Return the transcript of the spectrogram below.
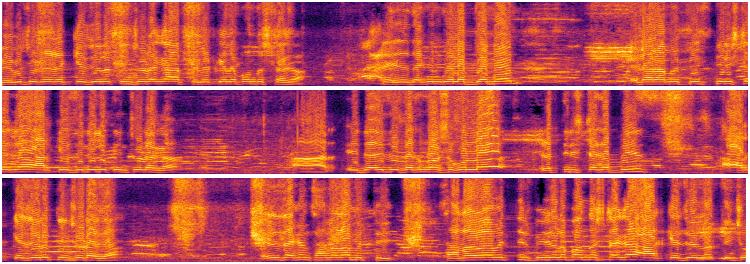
বেবি শুটের এক কেজি হলো তিনশো টাকা আর প্লেট খেলে পঞ্চাশ টাকা। আর এই যে দেখেন গোলাপ জামুন এটার আমরা পিস তিরিশ টাকা আর কেজি নিলে তিনশো টাকা। আর এটা এই যে দেখেন রসগোল্লা এটা তিরিশ টাকা পিস আর কেজি হলো তিনশো টাকা। এই যে দেখেন ছানারা মিত্তি ছানারা মিত্তির পিস হলো পঞ্চাশ টাকা আর কেজি হলো তিনশো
